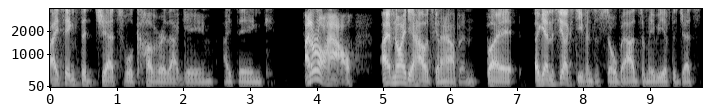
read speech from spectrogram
I think the Jets will cover that game. I think I don't know how. I have no idea how it's gonna happen. But again, the Seahawks defense is so bad. So maybe if the Jets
